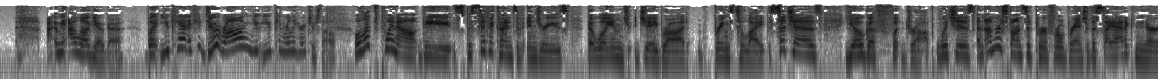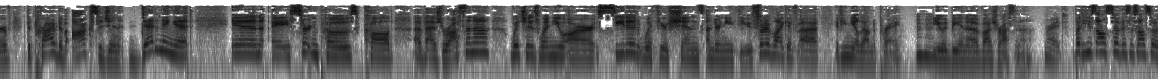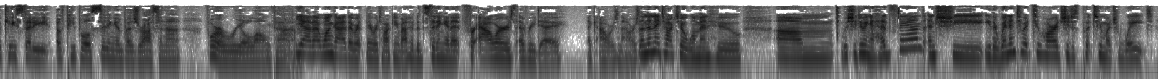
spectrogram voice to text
I mean, I love yoga, but you can't if you do it wrong, you you can really hurt yourself. Well, let's point out the specific kinds of injuries that William J-. Broad brings to light, such as yoga foot drop, which is an unresponsive peripheral branch of the sciatic nerve deprived of oxygen, deadening it in a certain pose called a Vajrasana, which is when you are seated with your shins underneath you, sort of like if uh, if you kneel down to pray, you would be in a Vajrasana. Right. But he's also, this is also a case study of people sitting in Vajrasana for a real long time. Yeah, that one guy they were they were talking about had been sitting in it for hours every day, like hours and hours. And then they talked to a woman who um, was she doing a headstand, and she either went into it too hard, she just put too much weight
